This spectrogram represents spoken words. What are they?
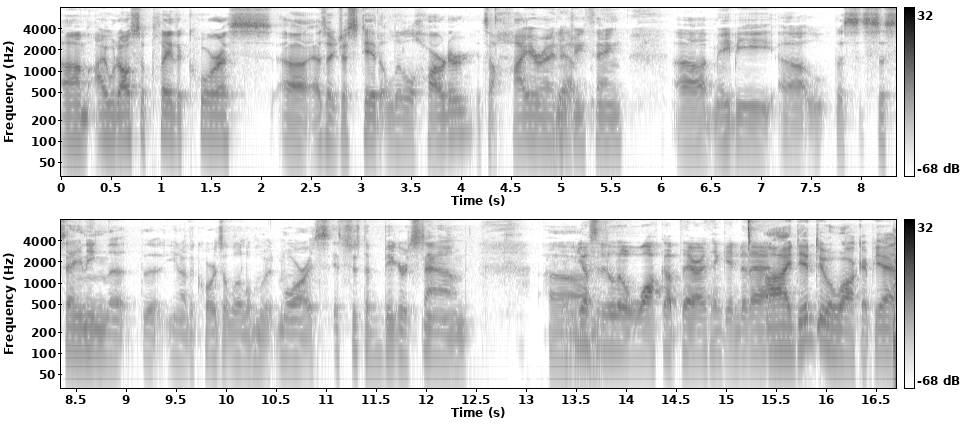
Um, I would also play the chorus uh, as I just did a little harder. It's a higher energy thing. Uh, maybe uh, the sustaining the, the you know the chords a little bit more. It's it's just a bigger sound. Um, you also did a little walk up there, I think, into that. I did do a walk up, yes.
